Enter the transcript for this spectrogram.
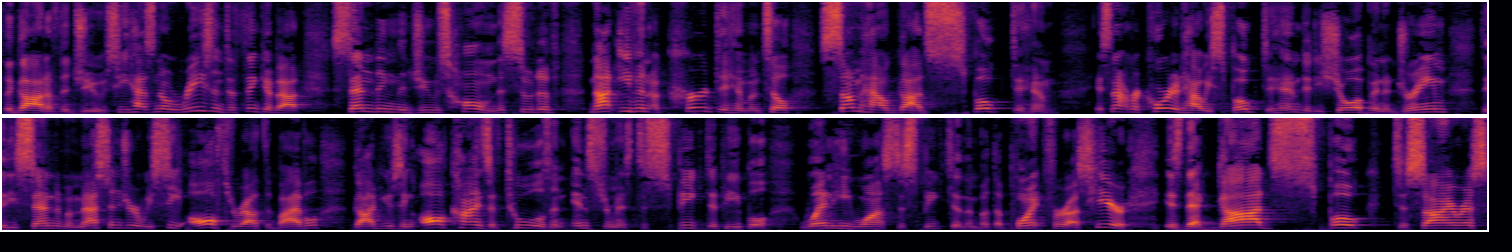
the God of the Jews. He has no reason to think about sending the Jews home. This would have not even occurred to him until somehow God spoke to him. It's not recorded how he spoke to him. Did he show up in a dream? Did he send him a messenger? We see all throughout the Bible God using all kinds of tools and instruments to speak to people when he wants to speak to them. But the point for us here is that God spoke to Cyrus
